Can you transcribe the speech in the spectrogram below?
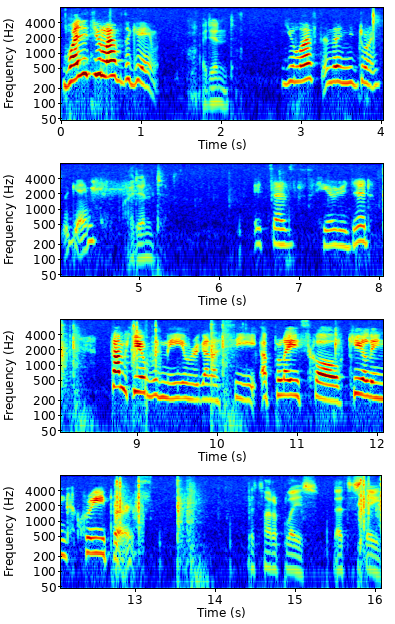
Why did you left the game? I didn't. You left and then you joined the game. I didn't. It says here you did. Come here with me. We're gonna see a place called Killing Creepers. That's not a place. That's a state.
